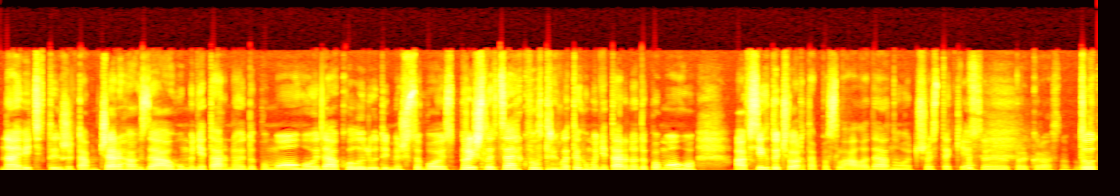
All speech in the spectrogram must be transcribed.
Навіть в тих же там чергах за гуманітарною допомогою, да, коли люди між собою прийшли в церкву отримати гуманітарну допомогу, а всіх до чорта послала. Да? Ну, от щось таке. Це прекрасно. Тут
